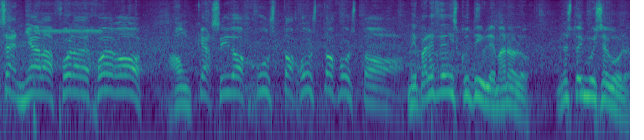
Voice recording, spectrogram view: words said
Señala fuera de juego, aunque ha sido justo, justo, justo. Me parece discutible, Manolo. No estoy muy seguro.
